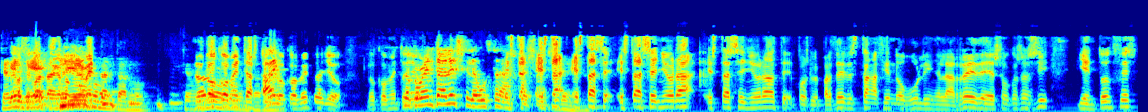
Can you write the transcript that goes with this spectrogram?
Que no hace ¿El falta que lo comentes. no comentarlo. No lo comentas tú, lo comento yo. Lo comento Lo yo. comenta Alex que le gustan las esta, cosas. esta, Venga. esta, esta señora, esta señora, pues le parece que están haciendo bullying en las redes o cosas así, y entonces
